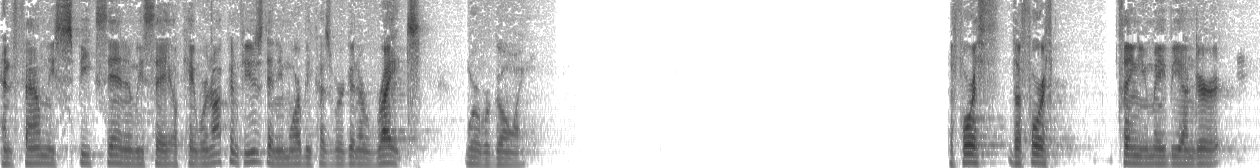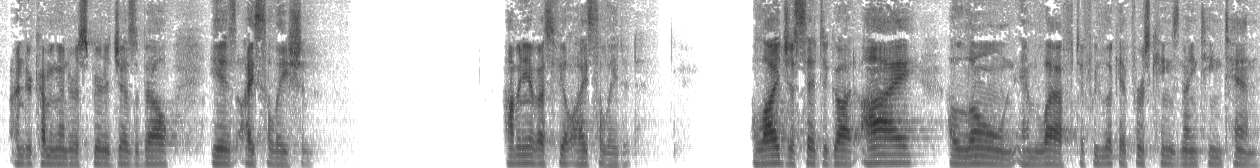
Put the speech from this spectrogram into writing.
and family speaks in, and we say, okay, we're not confused anymore because we're going to write where we're going. The fourth, the fourth thing you may be under, under coming under a spirit of Jezebel is isolation. How many of us feel isolated? Elijah said to God, I alone am left. If we look at 1 Kings 19:10.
